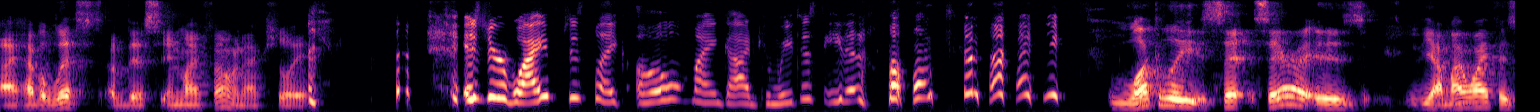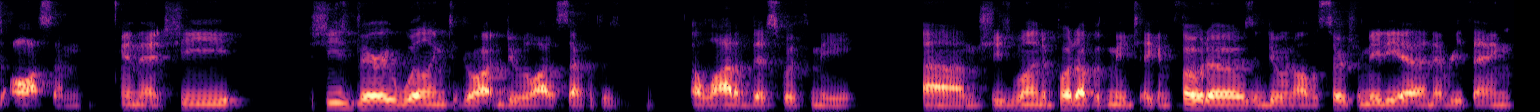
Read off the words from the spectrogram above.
I have a list of this in my phone actually. Is your wife just like, oh my God, can we just eat at home tonight? Luckily, Sa- Sarah is yeah, my wife is awesome in that she she's very willing to go out and do a lot of stuff with this, a lot of this with me. Um, she's willing to put up with me taking photos and doing all the social media and everything.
